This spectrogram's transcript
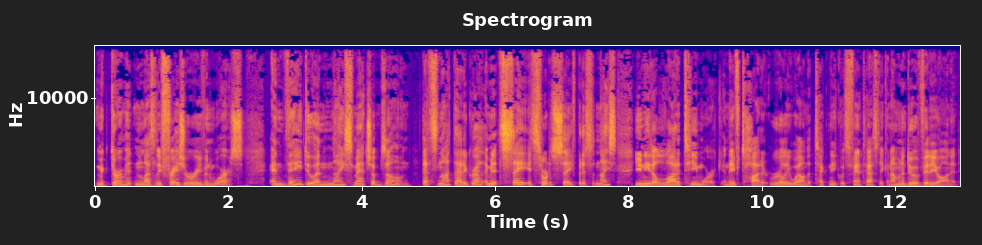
McDermott and Leslie Frazier were even worse. And they do a nice matchup zone. That's not that aggressive. I mean, it's say it's sort of safe, but it's a nice. You need a lot of teamwork, and they've taught it really well. And the technique was fantastic. And I'm going to do a video on it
